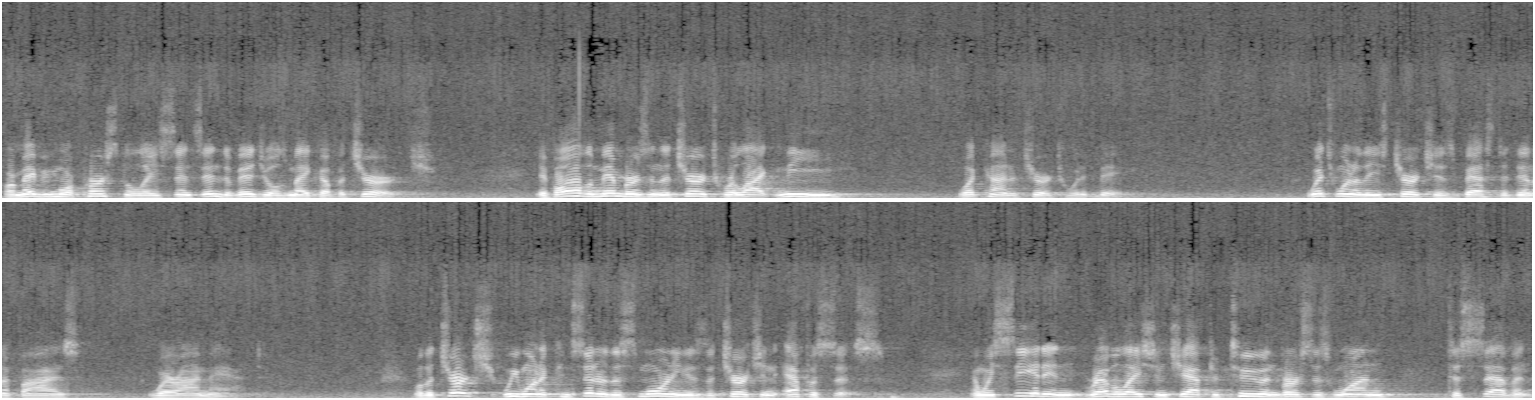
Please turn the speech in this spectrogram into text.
Or maybe more personally, since individuals make up a church, if all the members in the church were like me, what kind of church would it be? Which one of these churches best identifies where I'm at? Well, the church we want to consider this morning is the church in Ephesus. And we see it in Revelation chapter 2 and verses 1 to 7.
